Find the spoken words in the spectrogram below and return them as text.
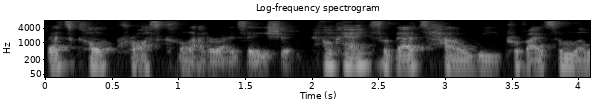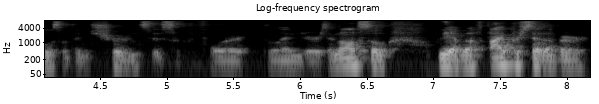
That's called cross collateralization. Okay. So that's how we provide some levels of insurances for the lenders, and also we have a five percent of our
